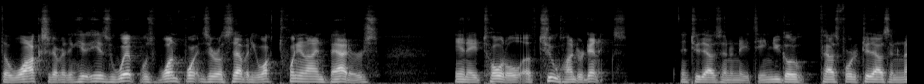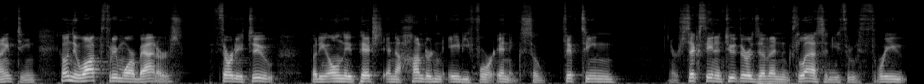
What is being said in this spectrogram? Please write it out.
the walks and everything. His WHIP was 1.07. He walked 29 batters in a total of 200 innings in 2018. You go fast forward to 2019. He only walked three more batters, 32 but he only pitched in 184 innings. So 15 or 16 and two thirds of an innings less, and you threw three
